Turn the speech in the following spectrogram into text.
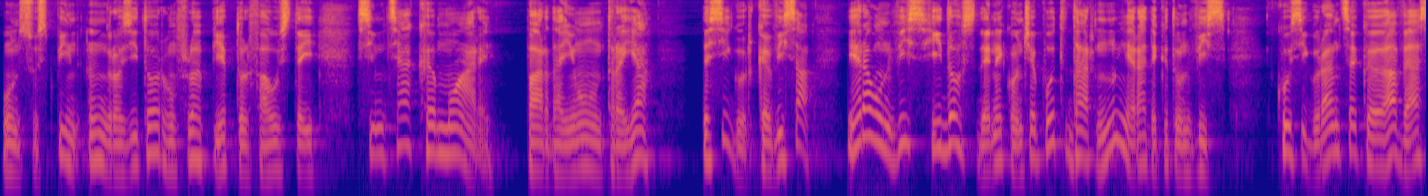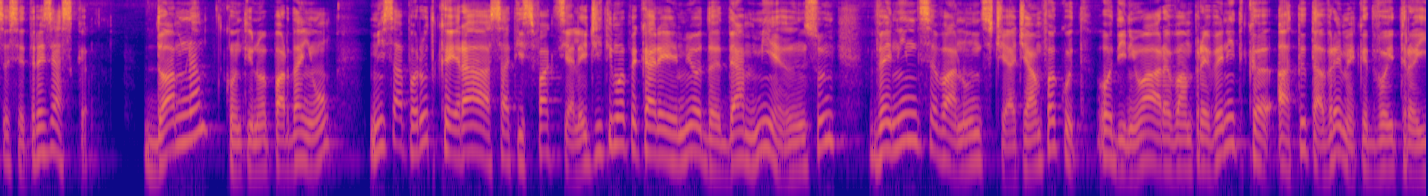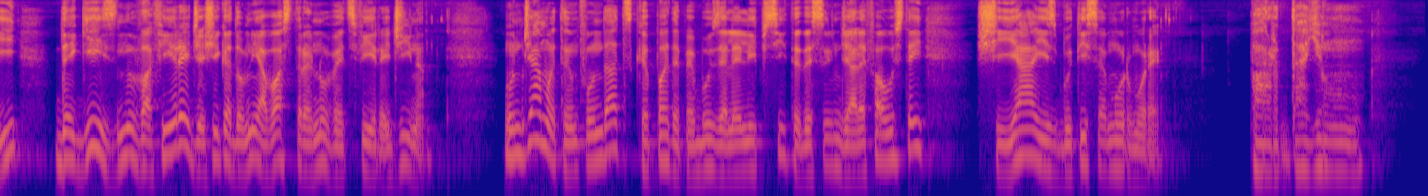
Un suspin îngrozitor umflă pieptul Faustei. Simțea că moare. Pardaion trăia. Desigur că visa. Era un vis hidos de neconceput, dar nu era decât un vis. Cu siguranță că avea să se trezească. Doamnă, continuă Pardaion, mi s-a părut că era satisfacția legitimă pe care mi-o dădeam mie însumi, venind să vă anunț ceea ce am făcut. Odinioară v-am prevenit că atâta vreme cât voi trăi, de ghiz nu va fi rege și că domnia voastră nu veți fi regină. Un geamăt înfundat scăpă de pe buzele lipsite de sânge ale Faustei și ea izbuti să murmure. Pardaion,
